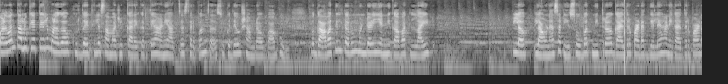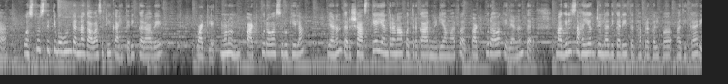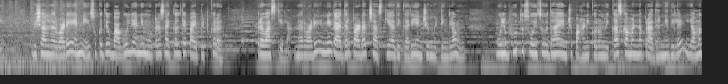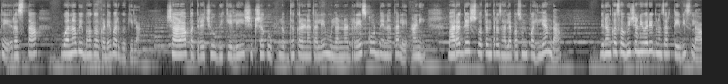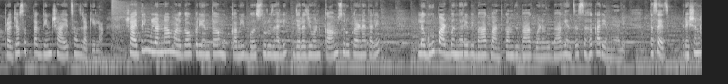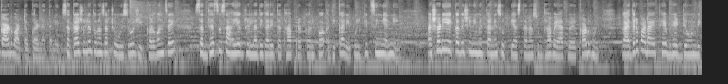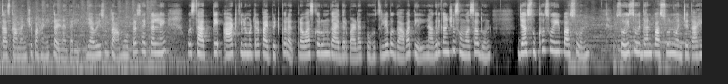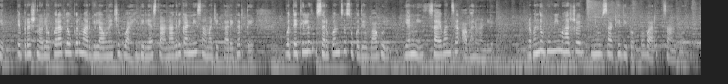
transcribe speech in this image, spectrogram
कळवण तालुक्यातील मळगाव खुर्द येथील सामाजिक कार्यकर्ते आणि आजचे सरपंच सुखदेव शामराव बागुल व गावातील तरुण मंडळी यांनी गावात लाइट प्लब लावण्यासाठी सोबत मित्र गायदरपाड्यात गेले आणि गायदरपाडा वस्तुस्थिती बघून त्यांना गावासाठी काहीतरी करावे वाटले. म्हणून पाठपुरावा सुरू केला. यानंतर शासकीय यंत्रणा पत्रकार मीडियामार्फत पाठपुरावा केल्यानंतर मागील सहाय्यक जिल्हाधिकारी तथा प्रकल्प अधिकारी विशाल नरवाडे यांनी सुखदेव बागुल यांनी मोटरसायकल ते पायपीट करत प्रवास केला. नरवाडे यांनी गायदरपाडात शासकीय अधिकारी यांची मीटिंग लावून मूलभूत सोयीसुविधा यांची पाहणी करून विकास कामांना प्राधान्य दिले. यामध्ये रस्ता वन विभागाकडे वर्ग केला. शाळा पत्र्याची उभी केली शिक्षक उपलब्ध करण्यात आले मुलांना ड्रेस कोड देण्यात आले आणि भारत देश स्वतंत्र झाल्यापासून पहिल्यांदा दिनांक सव्वीस जानेवारी दोन हजार तेवीसला प्रजासत्ताक दिन शाळेत साजरा केला. शाळेतील मुलांना मळगावपर्यंत मुक्कामी बस सुरू झाली. जलजीवन काम सुरू करण्यात आले. लघु पाटबंधारे विभाग बांधकाम विभाग वन विभाग यांचे सहकार्य मिळाले. तसेच रेशन कार्ड वाटप करण्यात आले. सतरा जुलै दोन हजार चोवीस रोजी कळवणचे सध्याचे सहाय्यक जिल्हाधिकारी तथा प्रकल्प अधिकारी पुलकित सिंग यांनी आषाढी एकादशी निमित्ताने सुट्टी असताना सुद्धा वेळात वेळ काढून गायदरपाडा येथे भेट देऊन विकास कामांची पाहणी करण्यात आली. यावेळी सुद्धा मोटरसायकलने व सात ते आठ किलोमीटर पायपीट करत प्रवास करून गायदरपाड्यात पोहोचले व गावातील नागरिकांशी संवाद साधून ज्या सुखसोयीपासून सोयीसुविधांपासून वंचित आहेत ते प्रश्न लवकरात लवकर मार्गी लावण्याची ग्वाही दिली असता नागरिकांनी सामाजिक कार्यकर्ते व तेथील सरपंच सुखदेव बागुल यांनी साहेबांचे आभार मानले. प्रबंधभूमी महाराष्ट्र न्यूजसाठी दीपक पवार चांदवड.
